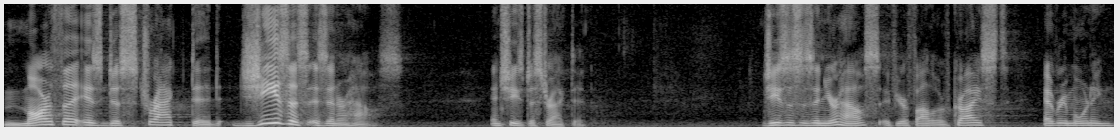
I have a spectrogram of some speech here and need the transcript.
Martha is distracted. Jesus is in her house, and she's distracted. Jesus is in your house if you're a follower of Christ every morning.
